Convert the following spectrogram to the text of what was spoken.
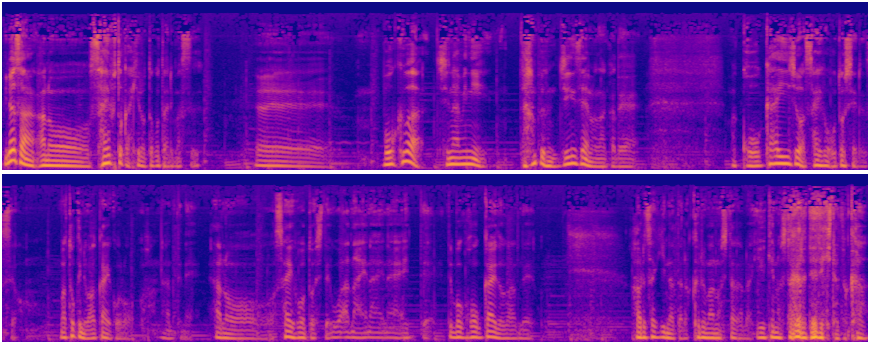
皆さんあの財布とか拾ったことあります？えー、僕はちなみに多分人生の中で5回以上は財布を落としてるんですよ、まあ、特に若い頃なんてねあの財布落としてうわないないないって。で僕北海道なんで春先になったら車の下から雪の下から出てきたとか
